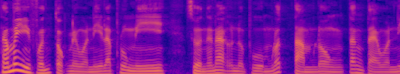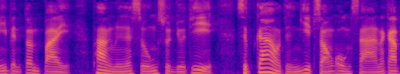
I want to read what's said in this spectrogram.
ทำให้มีฝนตกในวันนี้และพรุ่งนี้ ส่วนทางด้านอุณหภูมิลดต่ำลงตั้งแต่วันนี้เป็นต้นไป ภาคเหนือสูงสุดอยู่ที่ 19-22 องศานะครับ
